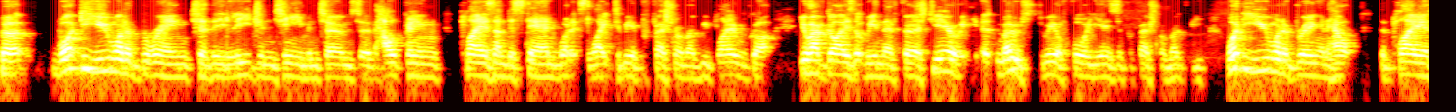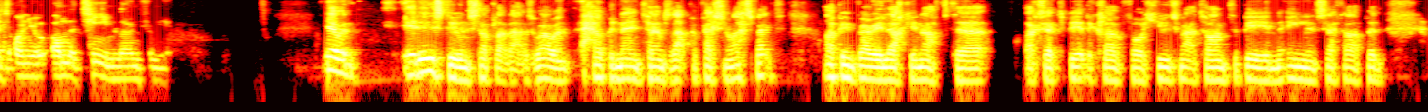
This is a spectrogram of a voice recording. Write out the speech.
But what do you want to bring to the Legion team in terms of helping players understand what it's like to be a professional rugby player? We've got you'll have guys that will be in their first year, at most three or four years of professional rugby. What do you want to bring and help the players on your on the team learn from you? Yeah, it is doing stuff like that as well, and helping them in terms of that professional aspect. I've been very lucky enough to, like I said, to be at the club for a huge amount of time, to be in the England setup, and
